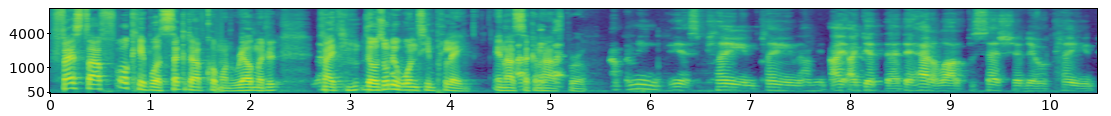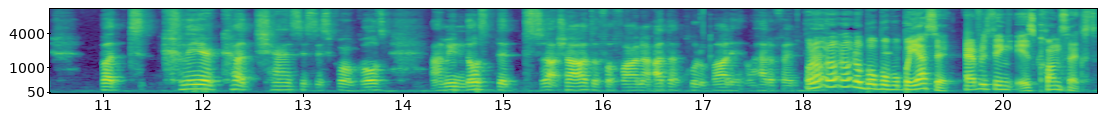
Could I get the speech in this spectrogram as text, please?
first half, okay, but second half, come on, Real Madrid. Like there was only one team playing in that second I, half, bro. I mean, yes, playing, playing. I mean, I, I get that they had a lot of possession. They were playing, but clear cut chances to score goals. I mean, those the shout out to Fofana, Ada Koulibaly had a fantastic. No, no, no, no, but, but, but yes, everything is context.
